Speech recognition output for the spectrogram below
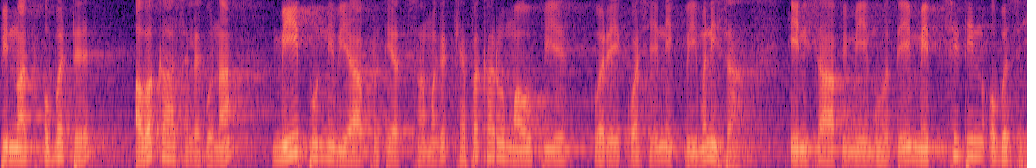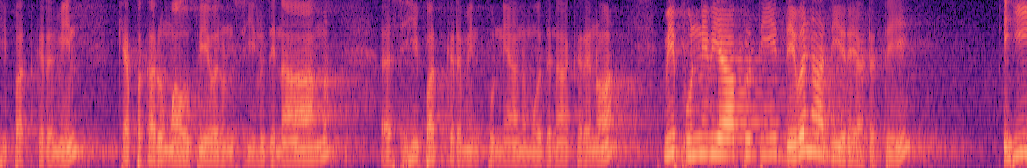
පින්වත් ඔබට අවකාශ ලැබුණා මේ පුණ්‍ය ව්‍යාපෘතියත් සමග කැපකරු මව්පියවරයෙක් වශයෙන් එක්වීම නිසා. ඒ නිසා අපි මේ මොහොතේ මෙත් සිතින් ඔබ සිහිපත් කරමින් කැපකරු මව්පියවරුන් සීලු දෙනාම සිහිපත් කරමින් පුණ්‍ය ආනුමෝදනා කරනවා. මේ පුණ්‍ය ව්‍යාපෘතියේ දෙවන අධීර යටතේ එහි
